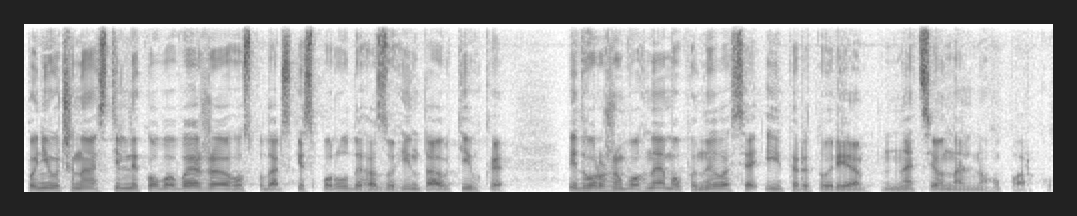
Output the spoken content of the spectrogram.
Понівечена стільникова вежа, господарські споруди, газогін та автівки. Під ворожим вогнем опинилася і територія національного парку.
